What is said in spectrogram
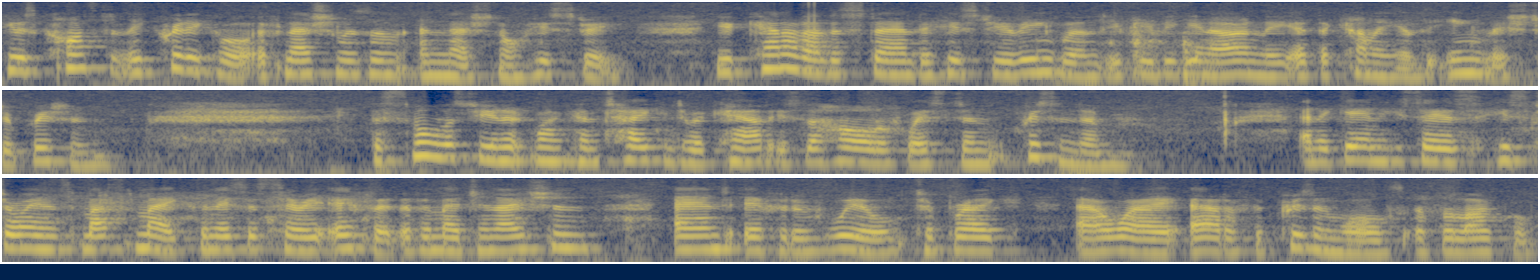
He was constantly critical of nationalism and national history. You cannot understand the history of England if you begin only at the coming of the English to Britain. The smallest unit one can take into account is the whole of Western Christendom. And again, he says historians must make the necessary effort of imagination and effort of will to break our way out of the prison walls of the local.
